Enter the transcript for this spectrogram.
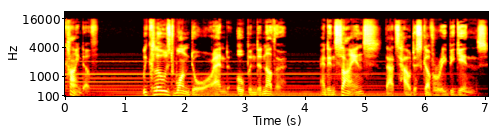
Kind of. We closed one door and opened another. And in science, that's how discovery begins.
